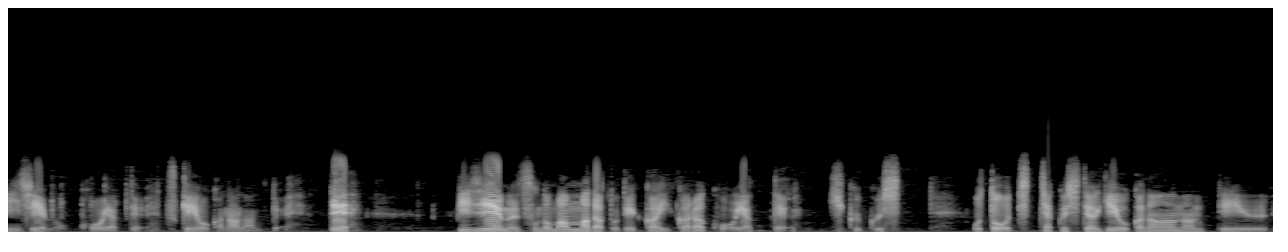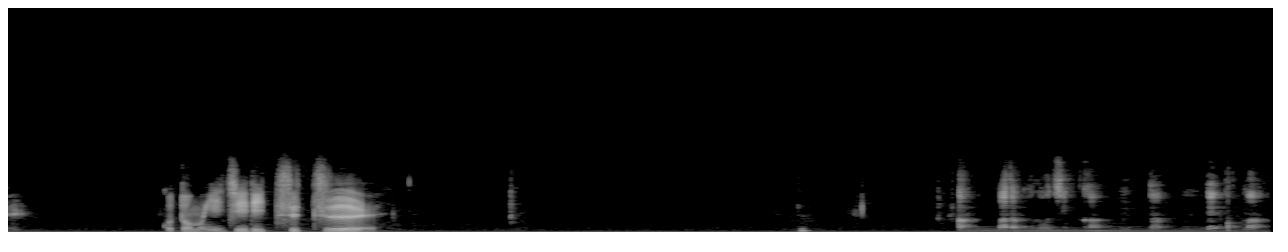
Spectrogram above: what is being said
BGM をこうやってつけようかななんて。で、BGM そのまんまだとでかいからこうやって低くし、音をちっちゃくしてあげようかななんていうこともいじりつつ、まあ、まだこの時間なんで、まあ、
